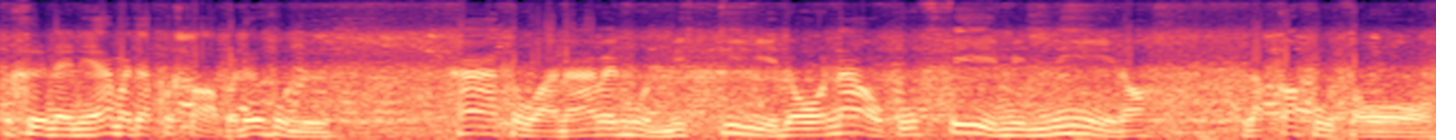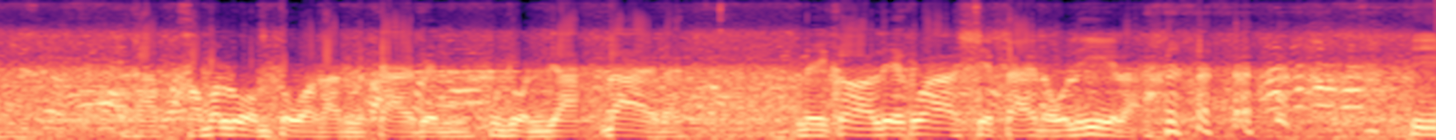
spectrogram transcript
ก็คือในนี้มันจะประกอบไปด้วยหุ่น 5 ตัวนะ เป็นหุ่นมิกกี้ โดนัลกูฟี่มินนี่เนาะแล้วก็พูโตนะครับเขามารวมตัวกันกลายเป็นหุ่นยนต์ยักษ์ได้นะนี่ก็เรียกว่าเจแปนโอลี่แหละที่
